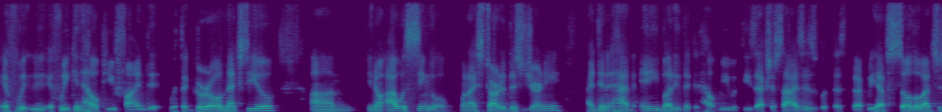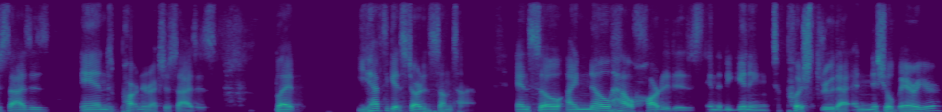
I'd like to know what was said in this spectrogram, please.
if we if we can help you find it with a girl next to you um, you know i was single. When i started this journey i didn't have anybody that could help me with these exercises with this that we have solo exercises and partner exercises. But you have to get started sometime and so i know how hard it is in the beginning to push through that initial barrier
